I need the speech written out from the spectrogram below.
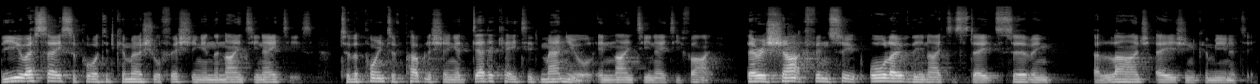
The USA supported commercial fishing in the 1980s, to the point of publishing a dedicated manual in 1985. There is shark fin soup all over the United States serving a large Asian community.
